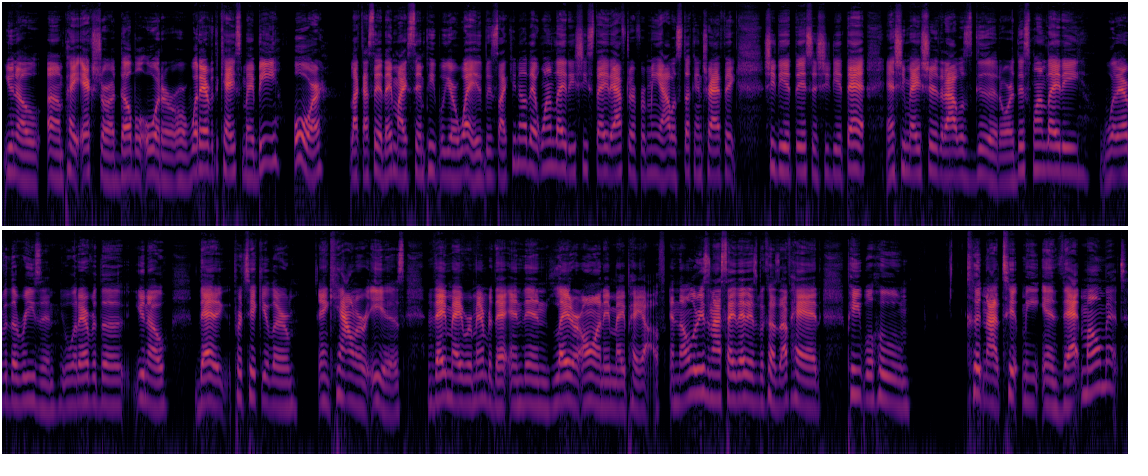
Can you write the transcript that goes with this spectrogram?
you know, um, pay extra or double order or whatever the case may be. Or like I said, they might send people your way. It's like, you know, that one lady, she stayed after for me. I was stuck in traffic. She did this and she did that, and she made sure that I was good. Or this one lady, whatever the reason, whatever the, you know, that particular encounter is, they may remember that, and then later on, it may pay off. And the only reason I say that is because I've had people who could not tip me in that moment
